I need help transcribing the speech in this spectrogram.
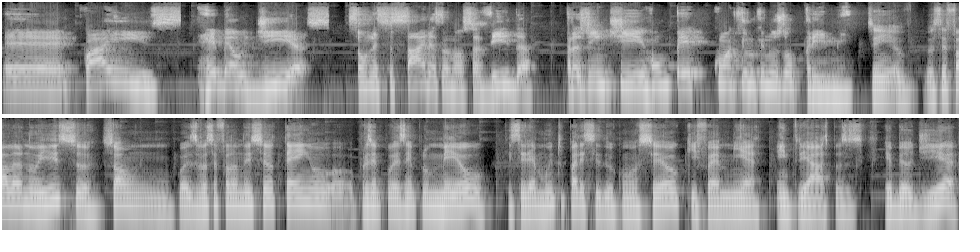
é, quais rebeldias são necessárias na nossa vida para a gente romper com aquilo que nos oprime. Sim, você falando isso, só um coisa, você falando isso, eu tenho, por exemplo, o um exemplo meu, que seria muito parecido com o seu, que foi a minha, entre aspas, rebeldia,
